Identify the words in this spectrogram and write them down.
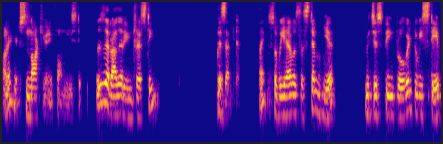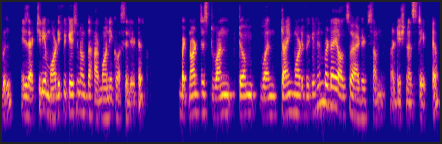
All right it's not uniformly stable. This is a rather interesting result right? So we have a system here which is being proven to be stable is actually a modification of the harmonic oscillator but not just one term one time modification but i also added some additional state term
